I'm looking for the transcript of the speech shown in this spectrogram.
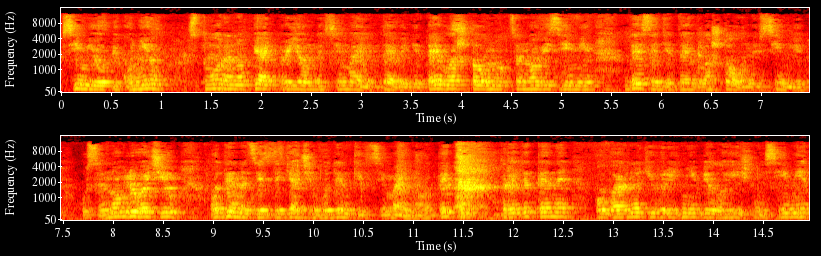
сім'ї опікунів створено 5 прийомних сімей, 9 дітей влаштовано, це нові сім'ї, 10 дітей влаштовані в сім'ї усиновлювачів, 11 дитячих будинків сімейного типу, 3 дитини повернуті в рідні біологічні сім'ї,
